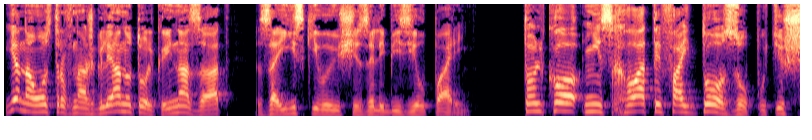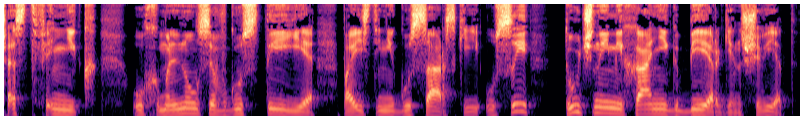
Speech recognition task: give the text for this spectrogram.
Я на остров наш гляну только и назад», заискивающе залебезил парень. «Только не схватывай дозу, путешественник!» ухмыльнулся в густые, поистине гусарские усы тучный механик Берген, швед.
